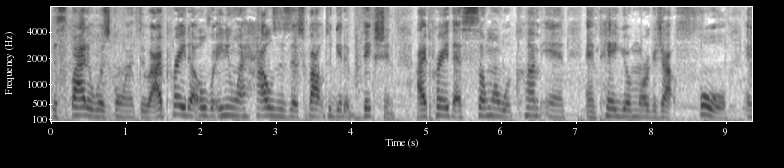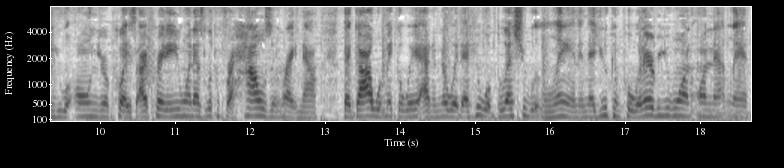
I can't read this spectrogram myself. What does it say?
despite of what's going through. I pray that over anyone houses that's about to get eviction, I pray that someone will come in and pay your mortgage out full and you will own your place. I pray that anyone that's looking for housing right now, that God will make a way out of nowhere, that He will bless you with land and that you can put whatever you want on that land.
